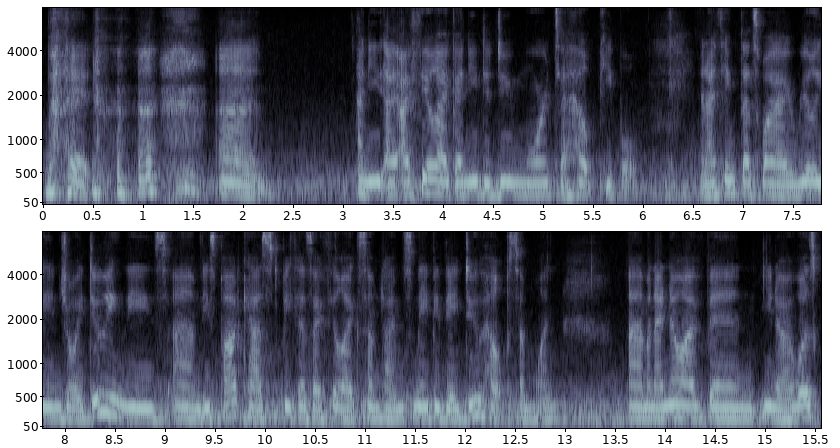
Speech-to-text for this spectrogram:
But um, I need, I, I feel like I need to do more to help people and I think that's why I really enjoy doing these um, these podcasts because I feel like sometimes maybe they do help someone. Um, and I know I've been, you know, I was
